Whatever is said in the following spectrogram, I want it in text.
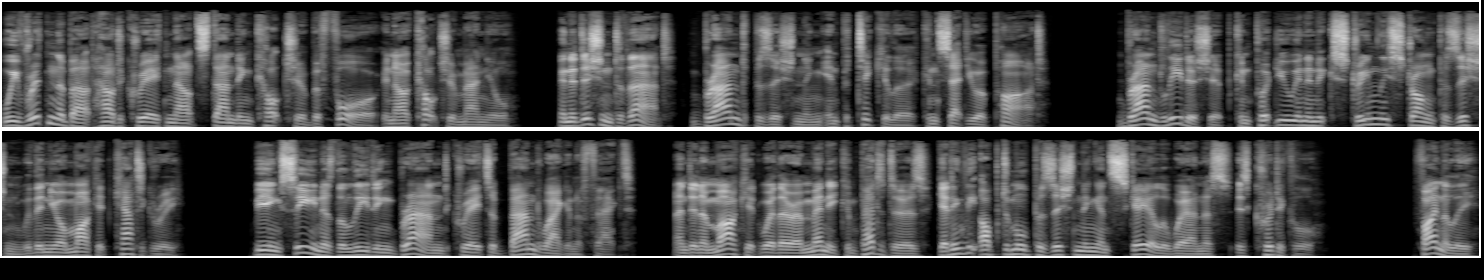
We've written about how to create an outstanding culture before in our culture manual. In addition to that, brand positioning in particular can set you apart. Brand leadership can put you in an extremely strong position within your market category. Being seen as the leading brand creates a bandwagon effect, and in a market where there are many competitors, getting the optimal positioning and scale awareness is critical. Finally,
